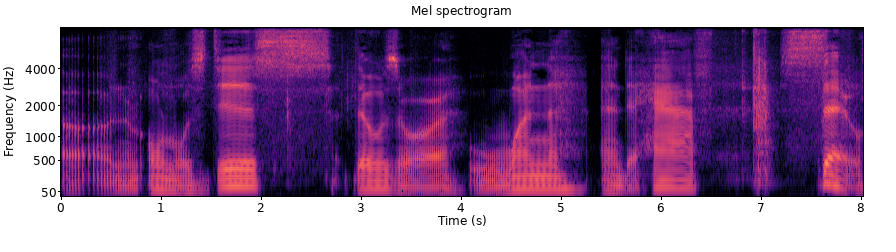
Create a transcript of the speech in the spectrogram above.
uh, almost this those are one and a half. So,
